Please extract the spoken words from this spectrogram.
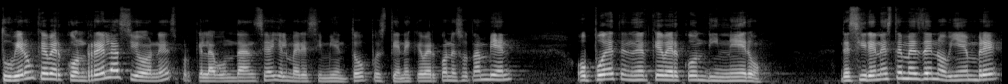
tuvieron que ver con relaciones, porque la abundancia y el merecimiento, pues tiene que ver con eso también, o puede tener que ver con dinero. Decir, en este mes de noviembre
